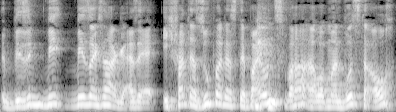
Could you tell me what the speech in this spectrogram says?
wir sind, wie, wie soll ich sagen. Also ich fand das super, dass der bei uns war, aber man wusste auch,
